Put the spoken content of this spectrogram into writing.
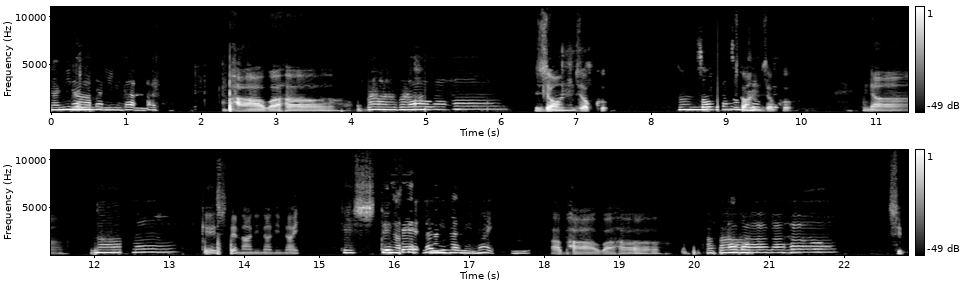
何々がある。バーワハ、ばあわば、わは、存続、そんそん存続。な、な、な、決して何々ない。決して何々ない。アバーワハ、ああば、ばわは、質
